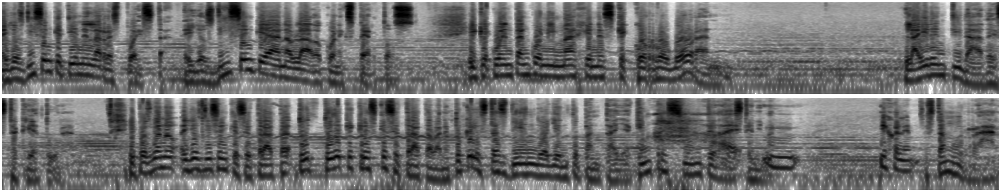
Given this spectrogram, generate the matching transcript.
Ellos dicen que tienen la respuesta. Ellos dicen que han hablado con expertos y que cuentan con imágenes que corroboran la identidad de esta criatura. Y pues bueno, ellos dicen que se trata. ¿Tú, tú de qué crees que se trata, Vane? Tú que lo estás viendo ahí en tu pantalla. ¿Qué impresión te da Ay, este animal? mm, Híjole, Está muy raro.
